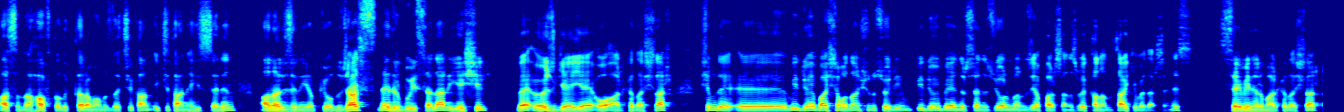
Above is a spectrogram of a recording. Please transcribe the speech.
aslında haftalık taramamızda çıkan iki tane hissenin analizini yapıyor olacağız. Nedir bu hisseler? Yeşil ve ÖzGYO arkadaşlar. Şimdi e, videoya başlamadan şunu söyleyeyim. Videoyu beğenirseniz, yorumlarınızı yaparsanız ve kanalı takip ederseniz sevinirim arkadaşlar.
